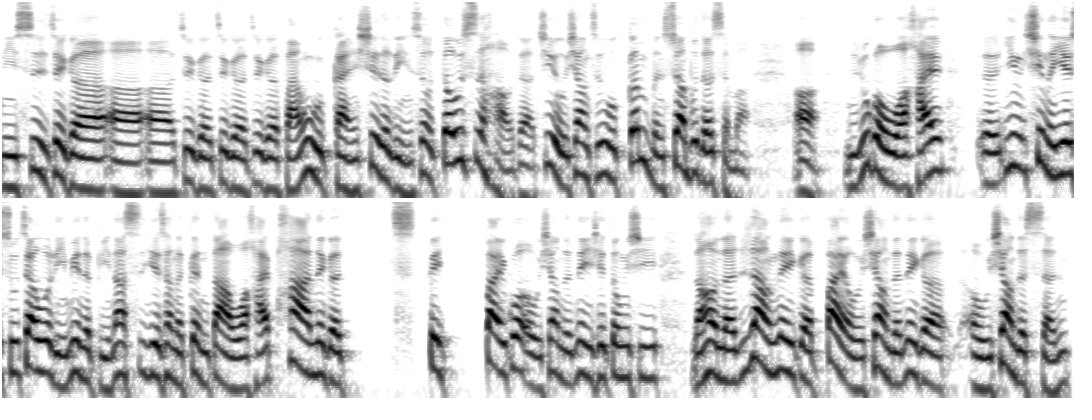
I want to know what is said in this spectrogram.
你是这个呃呃这个这个这个凡物感谢的领受都是好的，既有像之物根本算不得什么啊！如果我还呃因信了耶稣，在我里面的比那世界上的更大，我还怕那个被。拜过偶像的那些东西，然后呢，让那个拜偶像的那个偶像的神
